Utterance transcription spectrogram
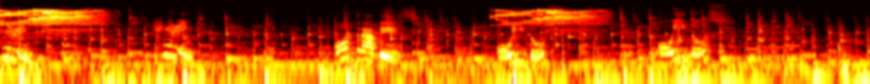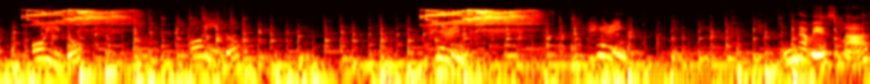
hearing. Hearing. Otra vez. Oídos, Oídos. oído, Oído. hearing. Vez más.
